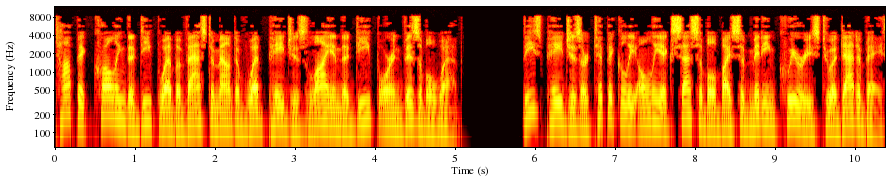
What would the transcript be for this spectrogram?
Topic crawling The deep web A vast amount of web pages lie in the deep or invisible web. These pages are typically only accessible by submitting queries to a database,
